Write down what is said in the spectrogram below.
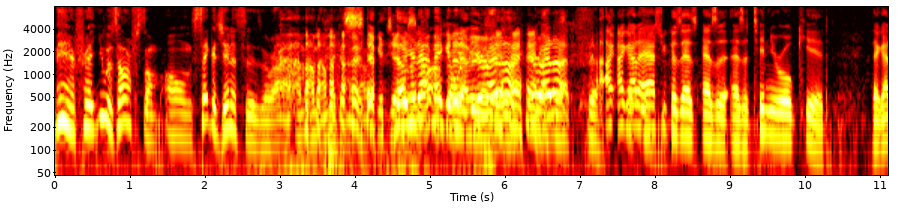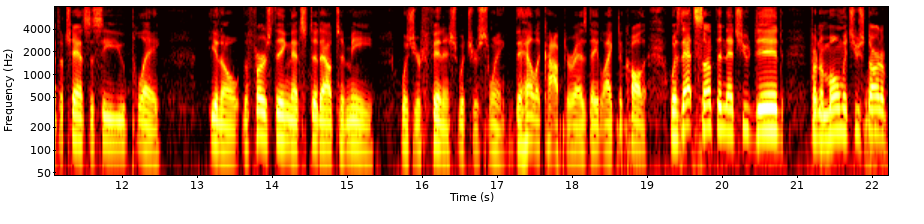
man, Fred, you was awesome on Sega Genesis, or I, am I'm, I'm making it No, you're not making it up. You're right on. You're right on. Yeah. I, I got to yeah. ask you because as as a as a ten year old kid that got the chance to see you play, you know, the first thing that stood out to me was your finish with your swing, the helicopter, as they like to call it. Was that something that you did from the moment you started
